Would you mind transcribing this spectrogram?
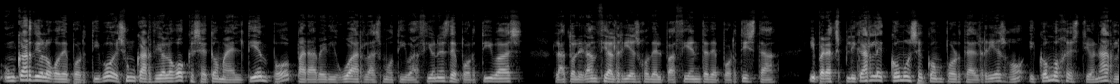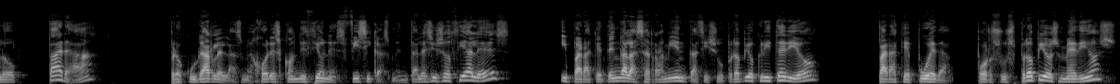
Un cardiólogo deportivo es un cardiólogo que se toma el tiempo para averiguar las motivaciones deportivas, la tolerancia al riesgo del paciente deportista y para explicarle cómo se comporta el riesgo y cómo gestionarlo para procurarle las mejores condiciones físicas, mentales y sociales y para que tenga las herramientas y su propio criterio para que pueda, por sus propios medios,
